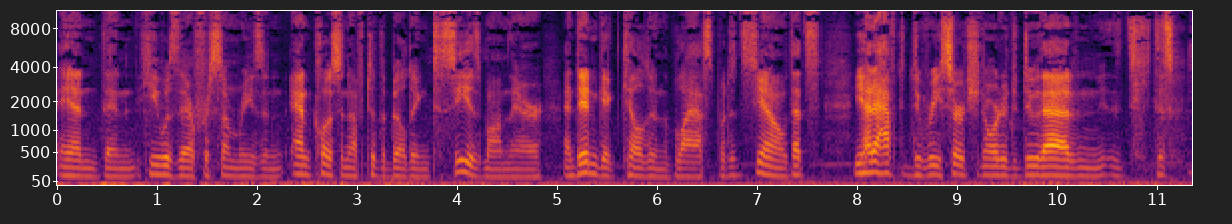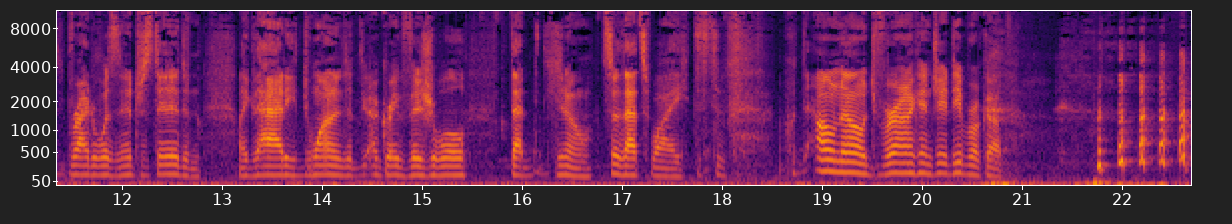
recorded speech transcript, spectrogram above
and then he was there for some reason and close enough to the building to see his mom there and didn't get killed in the blast. But it's you know that's you had to have to do research in order to do that, and this writer wasn't interested and like that. He wanted a, a great visual that you know, so that's why. Oh no, Veronica and JD broke up.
